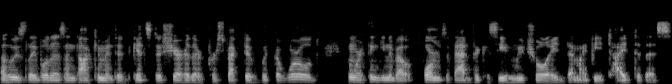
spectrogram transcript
who's labeled as undocumented gets to share their perspective with the world. And we're thinking about forms of advocacy and mutual aid that might be tied to this.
